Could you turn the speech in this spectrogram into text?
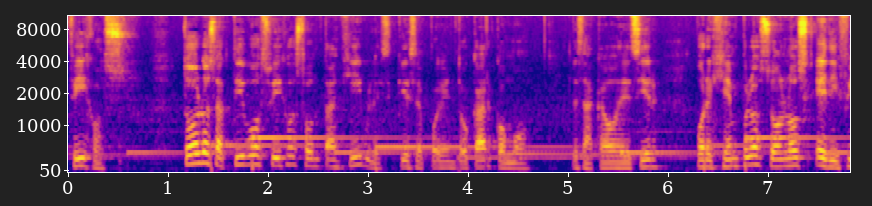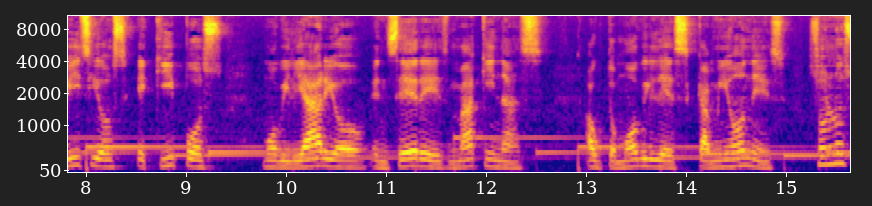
fijos. Todos los activos fijos son tangibles que se pueden tocar como les acabo de decir. Por ejemplo, son los edificios, equipos, mobiliario, enseres, máquinas, automóviles, camiones. Son, los,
